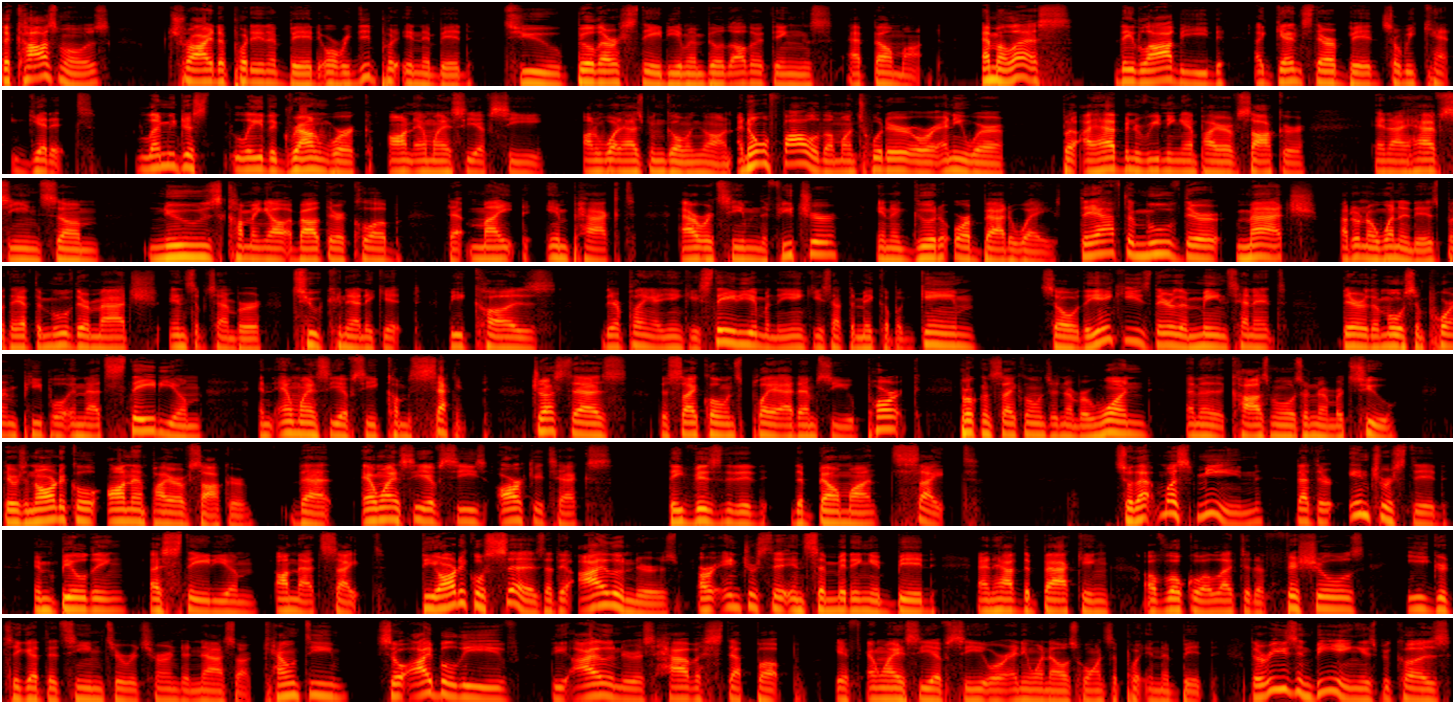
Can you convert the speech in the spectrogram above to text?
The Cosmos tried to put in a bid, or we did put in a bid, to build our stadium and build other things at Belmont. MLS, they lobbied against their bid, so we can't get it. Let me just lay the groundwork on NYCFC on what has been going on. I don't follow them on Twitter or anywhere, but I have been reading Empire of Soccer, and I have seen some news coming out about their club that might impact our team in the future in a good or a bad way. They have to move their match, I don't know when it is, but they have to move their match in September to Connecticut because they're playing at Yankee Stadium and the Yankees have to make up a game. So the Yankees, they're the main tenant. They're the most important people in that stadium, and NYCFC comes second. Just as the Cyclones play at MCU Park, Brooklyn Cyclones are number one, and the Cosmos are number two. There's an article on Empire of Soccer that NYCFC's architects they visited the Belmont site. So that must mean that they're interested in building a stadium on that site. The article says that the Islanders are interested in submitting a bid and have the backing of local elected officials eager to get the team to return to Nassau County. So I believe the Islanders have a step up if NYCFC or anyone else wants to put in a bid. The reason being is because,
